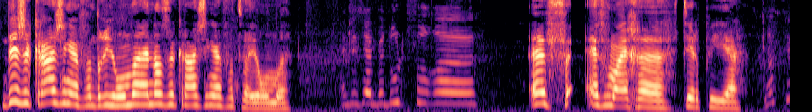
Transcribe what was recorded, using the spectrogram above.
Dit is een kruising van drie honden en dat is een kruising van twee honden. En die zijn bedoeld voor... eh Even, even mijn eigen therapie, ja. Oké,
